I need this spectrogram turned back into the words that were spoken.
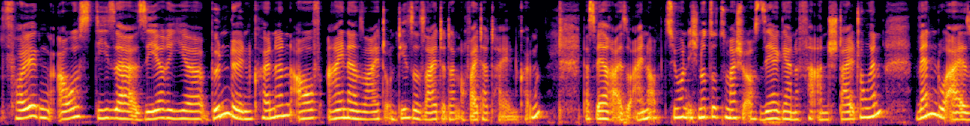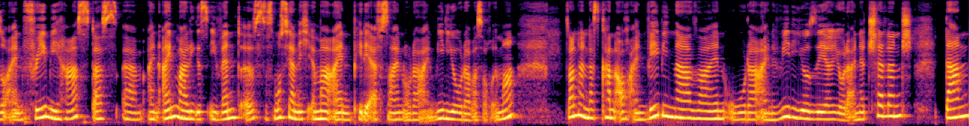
Folgen aus dieser Serie bündeln können auf einer Seite und diese Seite dann auch weiter teilen können. Das wäre also eine Option. Ich nutze zum Beispiel auch sehr gerne Veranstaltungen. Wenn du also ein Freebie hast, das ähm, ein einmaliges Event ist, das muss ja nicht immer ein PDF sein oder ein Video oder was auch immer, sondern das kann auch ein Webinar sein oder eine Videoserie oder eine Challenge, dann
